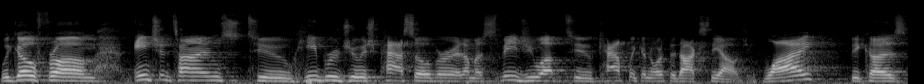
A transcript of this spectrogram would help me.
we go from ancient times to Hebrew Jewish Passover, and I'm going to speed you up to Catholic and Orthodox theology. Why? because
